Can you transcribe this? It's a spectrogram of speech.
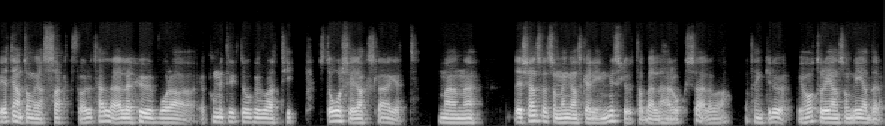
vet jag inte om vi har sagt förut heller eller hur våra, jag kommer inte riktigt ihåg hur våra tipp står sig i dagsläget. Men eh, det känns väl som en ganska rimlig sluttabell det här också, eller vad, vad tänker du? Vi har Torén som leder,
